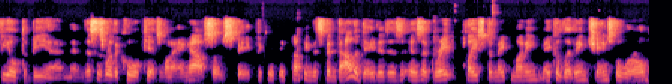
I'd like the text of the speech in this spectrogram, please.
field to be in, and this is where the cool kids want to hang out, so to speak, because it's something that's been validated as, as a great place to make money, make a living, change the world.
